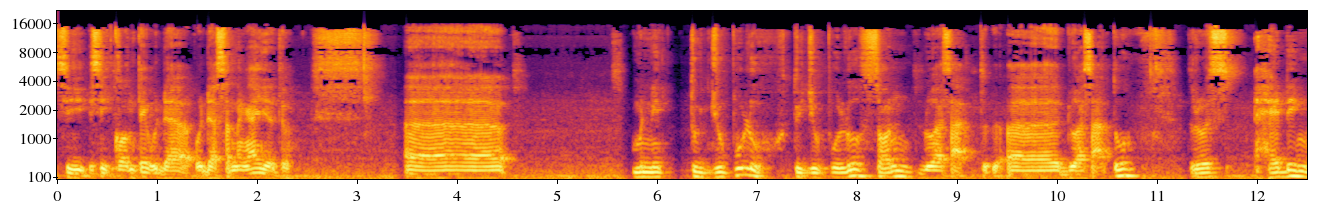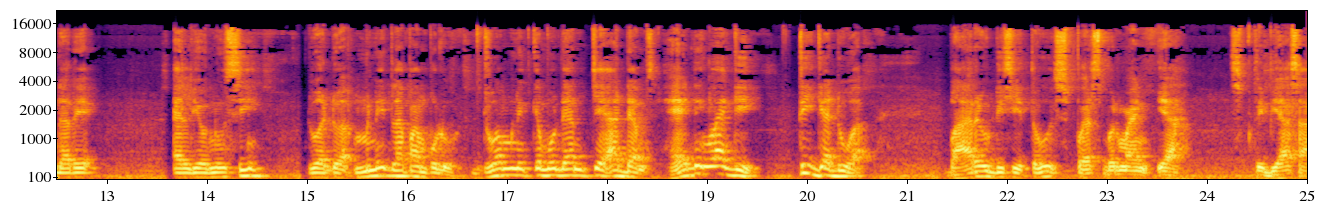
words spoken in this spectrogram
si si Conte udah udah seneng aja tuh. Uh, menit 70 70 Son 21 uh, 21 terus heading dari Elionusi 22 menit 80 2 menit kemudian C Adams heading lagi 32 baru di situ Spurs bermain ya seperti biasa.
